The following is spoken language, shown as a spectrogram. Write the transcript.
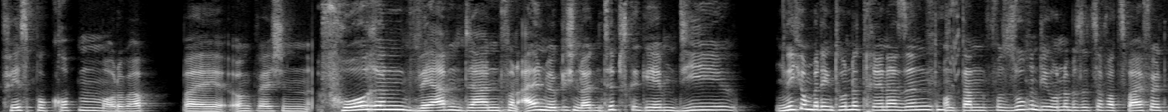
Facebook-Gruppen oder überhaupt bei irgendwelchen Foren werden dann von allen möglichen Leuten Tipps gegeben, die nicht unbedingt Hundetrainer sind und dann versuchen die Hundebesitzer verzweifelt,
